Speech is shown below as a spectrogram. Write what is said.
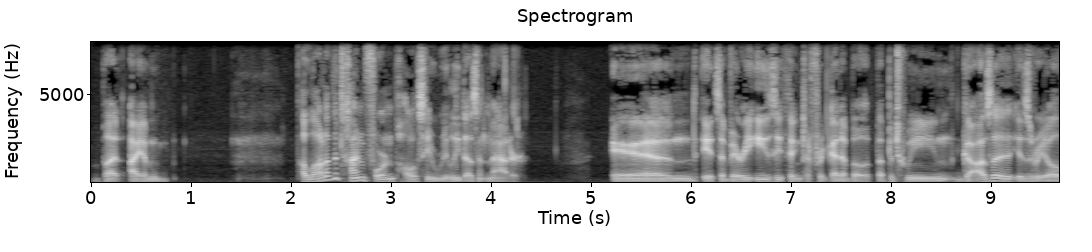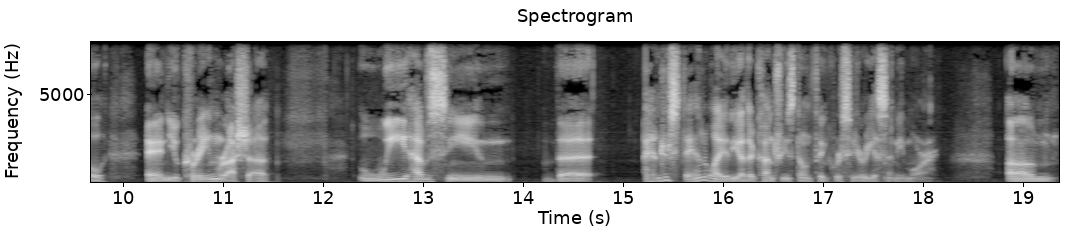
but I am a lot of the time foreign policy really doesn't matter. And it's a very easy thing to forget about. But between Gaza, Israel, and Ukraine, Russia, we have seen that I understand why the other countries don't think we're serious anymore. Um,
